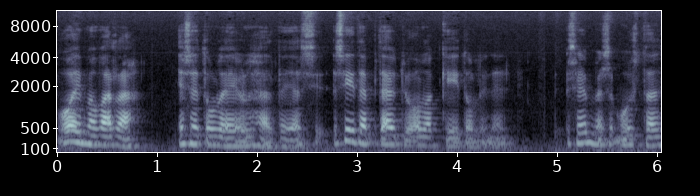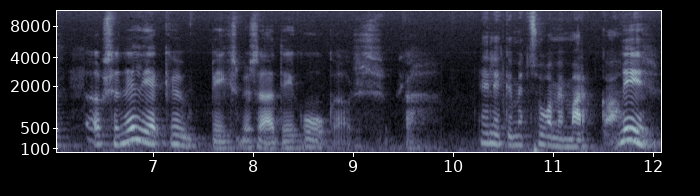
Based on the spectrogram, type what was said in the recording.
voimavara ja se tulee ylhäältä ja siitä täytyy olla kiitollinen. Sen mä muistan, onko se 40 me saatiin kuukaudessa rahaa. 40 Suomen markkaa? Niin,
